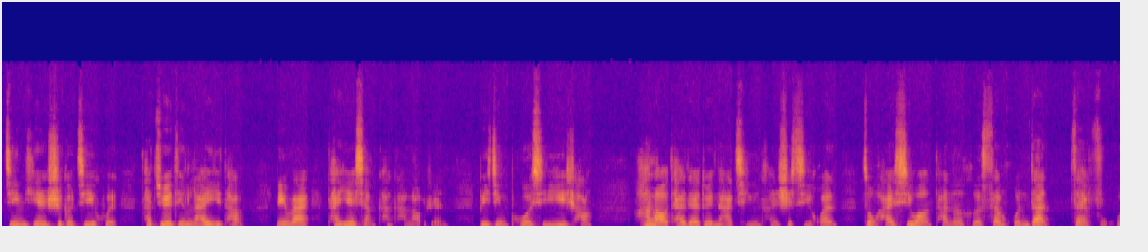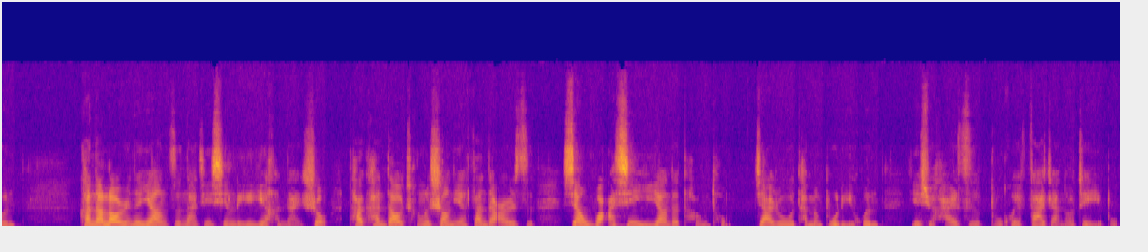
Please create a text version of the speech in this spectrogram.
今天是个机会，他决定来一趟。另外，他也想看看老人，毕竟婆媳一场。哈老太太对那琴很是喜欢，总还希望他能和三混蛋再复婚。看到老人的样子，那琴心里也很难受。他看到成了少年犯的儿子，像挖心一样的疼痛。假如他们不离婚，也许孩子不会发展到这一步。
